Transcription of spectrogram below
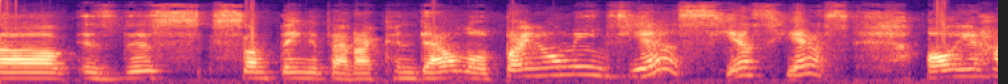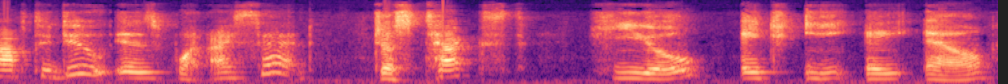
uh, is this something that I can download? By all means, yes, yes, yes. All you have to do is what I said. Just text HEAL, H-E-A-L,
